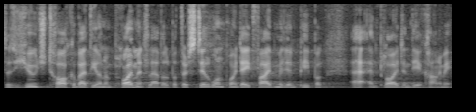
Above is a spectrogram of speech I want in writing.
There's a huge talk about the unemployment level, but there's still 1.85 million people uh, employed in the economy.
